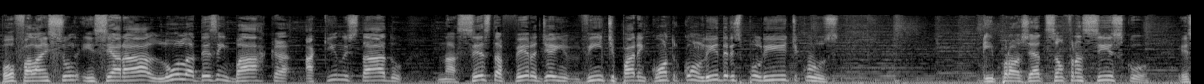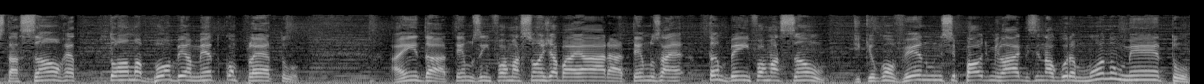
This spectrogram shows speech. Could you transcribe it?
Por falar em, Sul, em Ceará, Lula desembarca aqui no estado na sexta-feira, dia 20, para encontro com líderes políticos. E Projeto São Francisco. Estação retoma bombeamento completo. Ainda temos informações de Abaiara, temos a, também informação de que o governo municipal de Milagres inaugura monumento.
